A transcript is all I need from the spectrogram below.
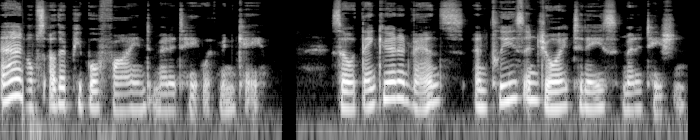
and helps other people find Meditate with Min K. So thank you in advance, and please enjoy today's meditation.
